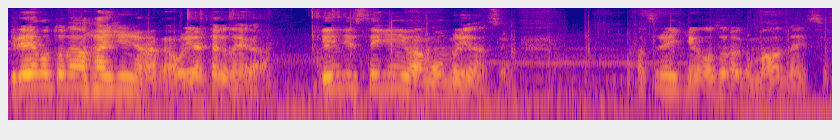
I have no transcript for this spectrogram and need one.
綺麗事な配信者なんか俺やりたくないから。現実的にはもう無理なんですよ。発電機がおそらく回んないんですよ。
